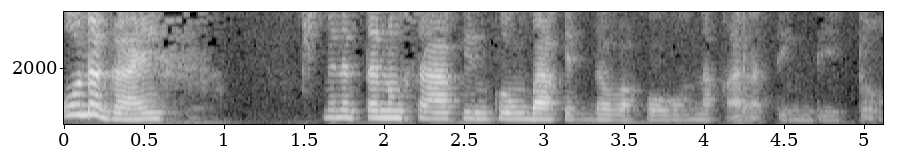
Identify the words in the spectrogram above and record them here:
una guys, may nagtanong sa akin kung bakit daw ako nakarating dito.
